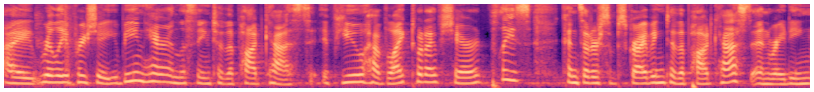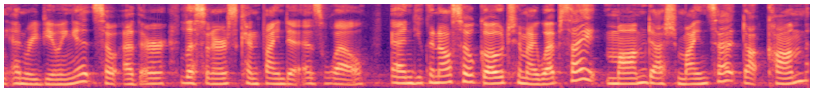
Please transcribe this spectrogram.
I really appreciate you being here and listening to the podcast. If you have liked what I've shared, please consider subscribing to the podcast and rating and reviewing it so other listeners can find it as well. And you can also go to my website, mom mindset.com,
